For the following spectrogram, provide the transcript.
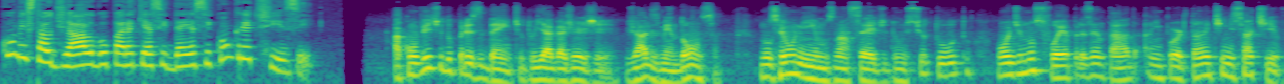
Como está o diálogo para que essa ideia se concretize? A convite do presidente do IHGG, Jales Mendonça, nos reunimos na sede do Instituto, onde nos foi apresentada a importante iniciativa.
